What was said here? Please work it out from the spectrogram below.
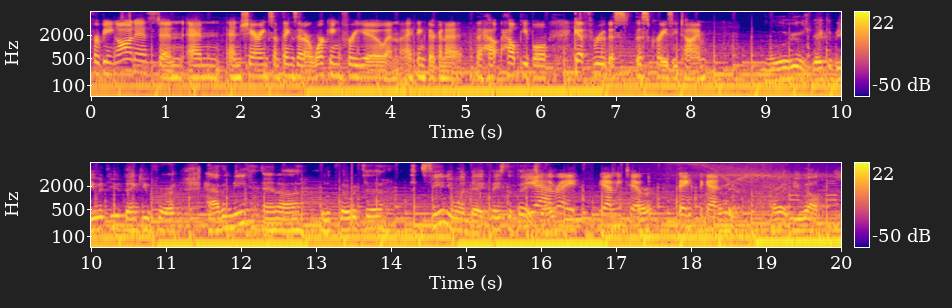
for being honest and and and sharing some things that are working for you. And I think they're gonna help help people get through this this crazy time. Olivia, it was great to be with you. Thank you for having me, and uh, look forward to seeing you one day, face to face. Yeah, right? right? Yeah, me too. Right. Thanks again. All right. All right, be well.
